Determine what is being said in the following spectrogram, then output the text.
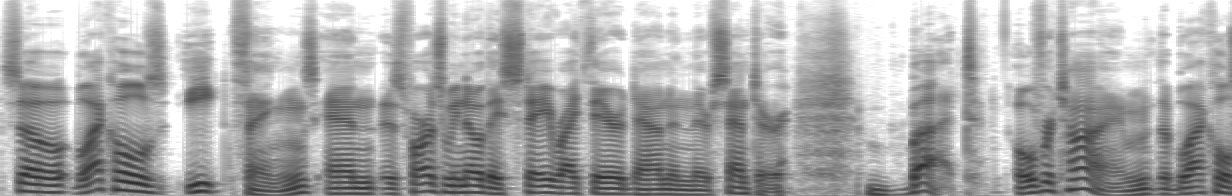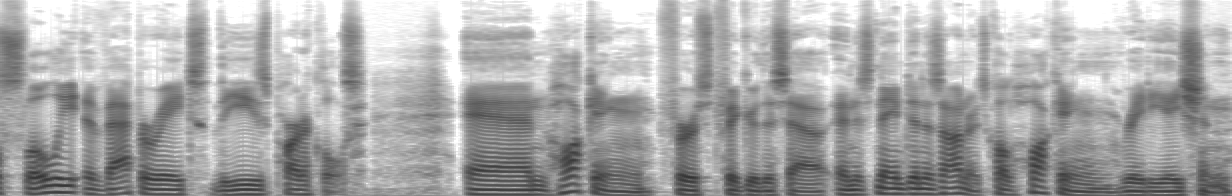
So black holes eat things, and as far as we know, they stay right there down in their center. But over time, the black hole slowly evaporates these particles. And Hawking first figured this out, and it's named in his honor. It's called Hawking radiation.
